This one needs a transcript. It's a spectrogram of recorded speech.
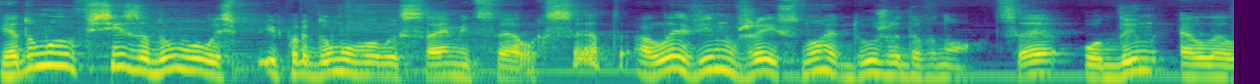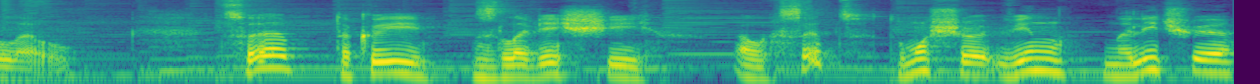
Я думаю, всі задумувались і придумували самі цей алгсет, але він вже існує дуже давно. Це один LLL. Це такий зловіщий алгсет, тому що він налічує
